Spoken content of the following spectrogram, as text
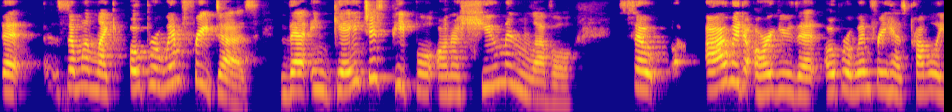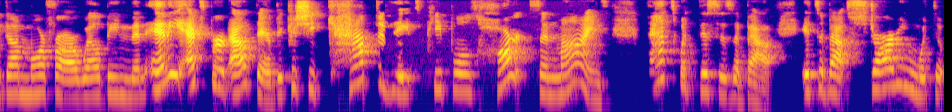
that someone like Oprah Winfrey does? that engages people on a human level. So I would argue that Oprah Winfrey has probably done more for our well being than any expert out there because she captivates people's hearts and minds. That's what this is about. It's about starting with the,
